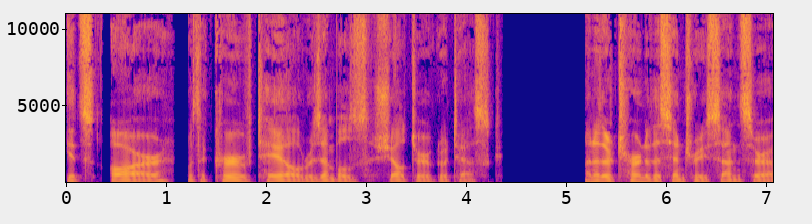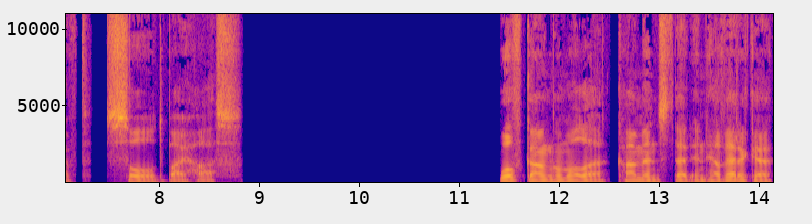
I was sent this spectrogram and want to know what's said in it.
Its R with a curved tail resembles Schelter grotesque, another turn of the century sans serif sold by Haas. Wolfgang Homola comments that in Helvetica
